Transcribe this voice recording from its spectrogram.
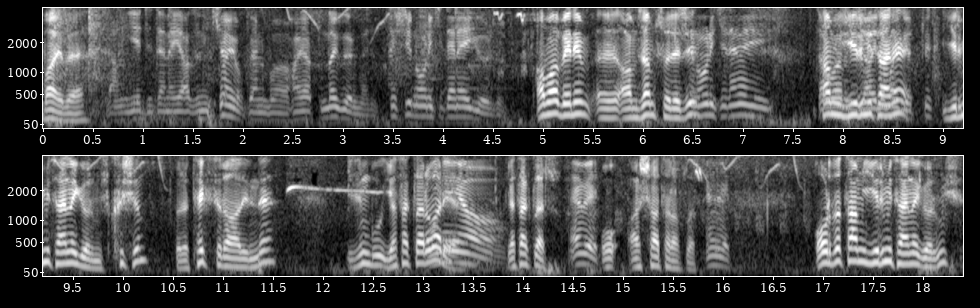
Vay be. Yani yedi tane yazın imkan yok ben bu hayatımda görmedim. Kışın 12 taneyi gördüm. Ama benim e, amcam Kışın söyledi. 12 tane Tam davar 20 yaylama tane götürdük. 20 tane görmüş kışın. Böyle tek sıra halinde. Bizim bu yataklar var O ne ya. Yataklar. Evet. O aşağı taraflar. Evet. Orada tam 20 tane görmüş.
